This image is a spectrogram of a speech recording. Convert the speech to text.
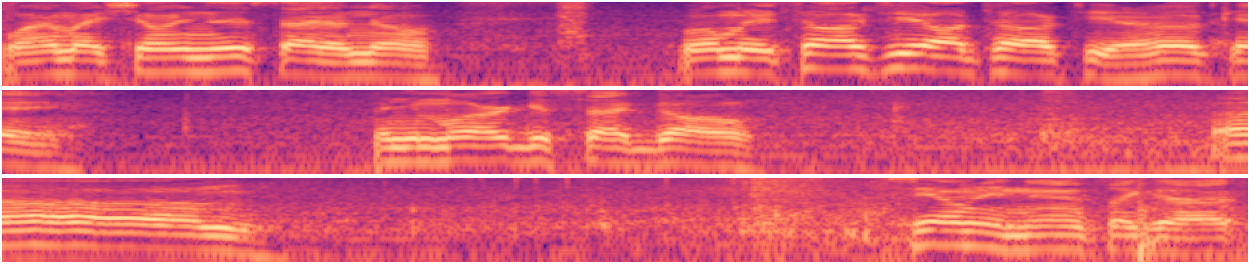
Why am I showing this? I don't know. Want me to talk to you? I'll talk to you. Okay. And you mark get set go. Um see how many minutes I got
